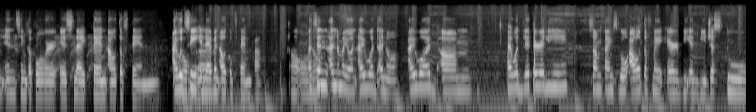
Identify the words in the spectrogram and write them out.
in Singapore is like 10 out of 10. I would say Sobra. 11 out of 10 pa. Oo, As no? in, alam mo yon I would, ano, I would, um, I would literally sometimes go out of my Airbnb just to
